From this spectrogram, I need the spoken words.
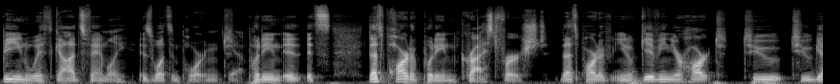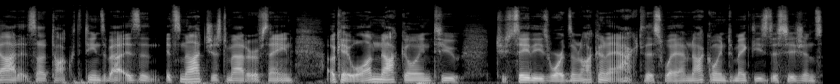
being with God's family is what's important. Yeah. Putting it, it's that's part of putting Christ first. That's part of you know giving your heart to to God. As I talk with the teens about, is it, it's not just a matter of saying, okay, well, I'm not going to to say these words. I'm not going to act this way. I'm not going to make these decisions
